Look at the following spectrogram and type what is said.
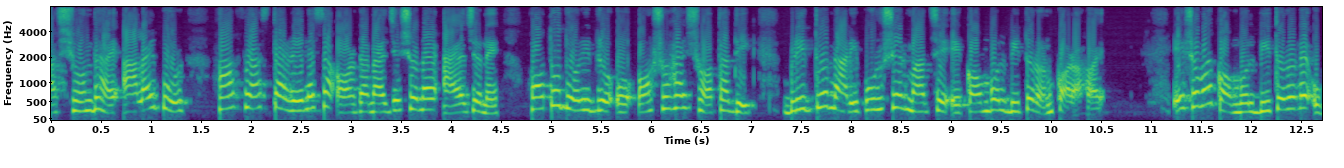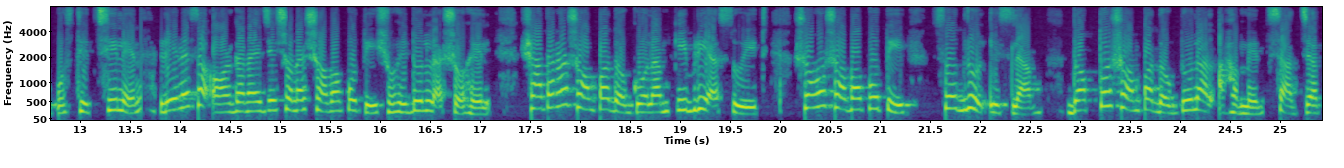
আজ সন্ধ্যায় আলাইপুর হাফ রাস্তা রেনেসা অর্গানাইজেশনের আয়োজনে হত দরিদ্র ও অসহায় শতাধিক বৃদ্ধ নারী পুরুষের মাঝে এ কম্বল বিতরণ করা হয়। এ সময় কম্বল বিতরণে উপস্থিত ছিলেন রেনেসা অর্গানাইজেশনের সভাপতি শহীদুল্লাহ সোহেল, সাধারণ সম্পাদক গোলাম কিবরিয়া সুইট সহ সভাপতি সদরুল ইসলাম, দপ্তর সম্পাদক দুলাল আহমেদ, সাজ্জাদ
